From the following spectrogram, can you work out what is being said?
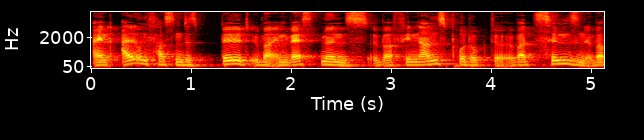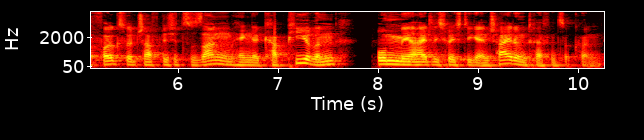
ein allumfassendes Bild über Investments, über Finanzprodukte, über Zinsen, über volkswirtschaftliche Zusammenhänge kapieren, um mehrheitlich richtige Entscheidungen treffen zu können.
